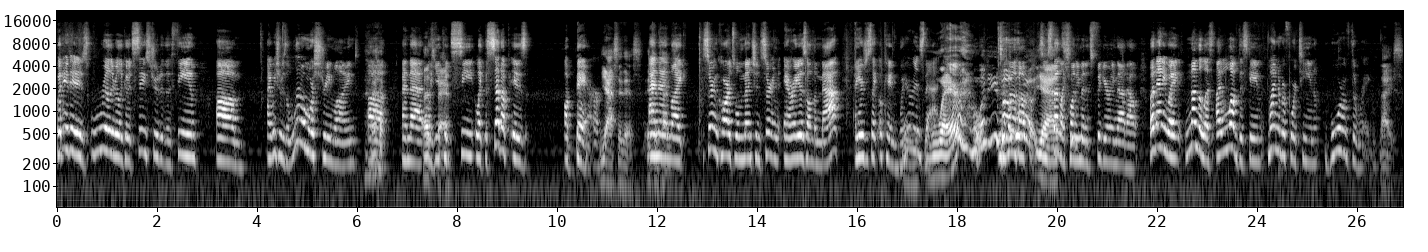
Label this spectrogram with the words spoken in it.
but it is really, really good. Stays true to the theme. Um, I wish it was a little more streamlined, uh, and that like you fair. could see like the setup is a bear, Yes, it is. It's and then like certain cards will mention certain areas on the map, and you're just like, okay, where is that? Where? What are you talking about? so yeah. you spend like 20 minutes figuring that out. But anyway, nonetheless, I love this game. My number 14, War of the Ring. Nice.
